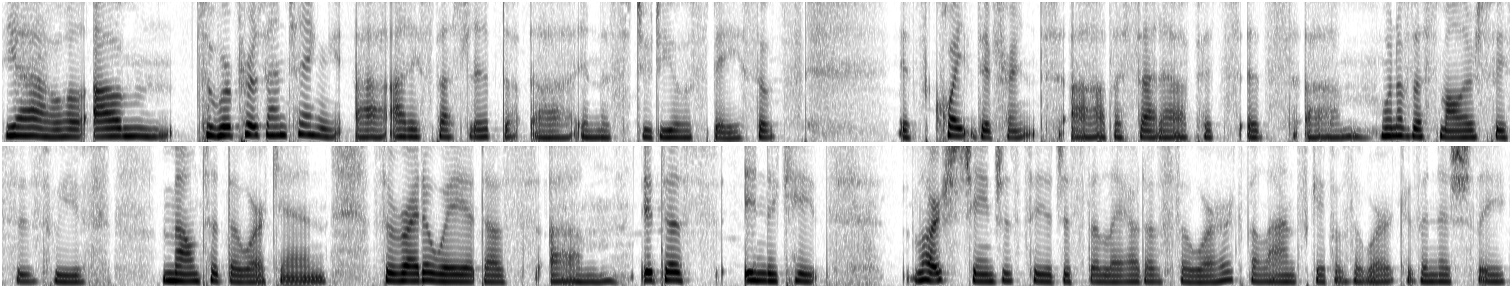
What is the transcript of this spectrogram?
Yeah, well, um, so we're presenting uh, at Espace Libre uh, in the studio space. So it's it's quite different. Uh, the setup. It's it's um, one of the smaller spaces we've mounted the work in. So right away, it does um, it does indicate large changes to just the layout of the work, the landscape of the work. Because initially,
